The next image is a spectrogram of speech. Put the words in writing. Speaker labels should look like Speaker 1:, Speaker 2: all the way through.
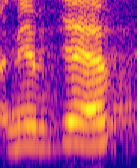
Speaker 1: My name is Jeff.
